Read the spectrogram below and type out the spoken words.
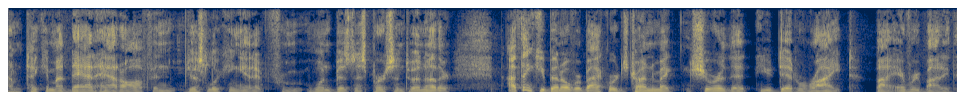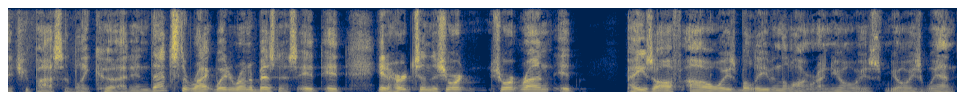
I'm taking my dad hat off and just looking at it from one business person to another. I think you've been over backwards trying to make sure that you did right by everybody that you possibly could. And that's the right way to run a business. It, it, it hurts in the short, short run. It pays off. I always believe in the long run. You always, you always win.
